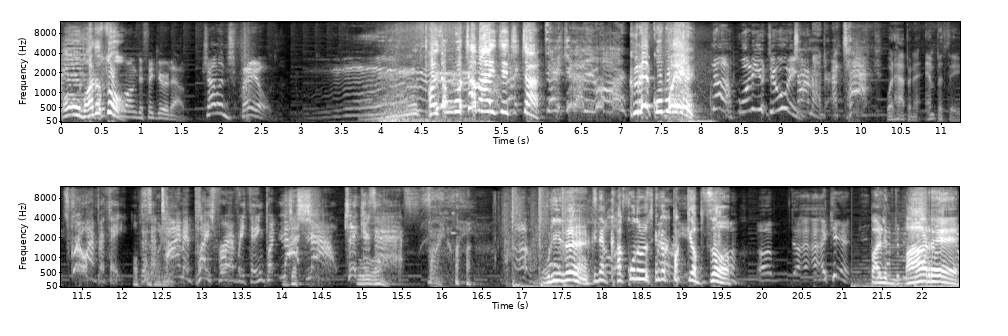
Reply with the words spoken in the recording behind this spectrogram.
어, 어 Took too 맞았어! long to figure it out. Challenge failed. 더 이상 못 참아 이제 진짜! 그래 꼬보이 Nah, what are you doing? Charmander, attack! What happened to empathy? Screw empathy! There's a time and place for everything, but not now! Kick his ass! 우리를 그냥 갖고 놀 생각밖에 없어 Uh, I, I can't. 빨리 말해.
